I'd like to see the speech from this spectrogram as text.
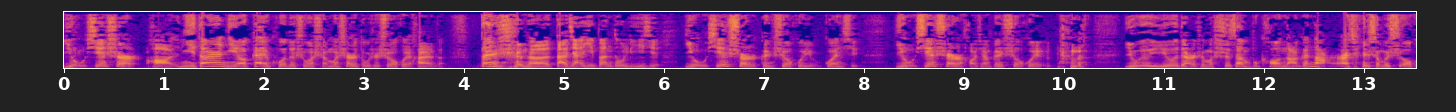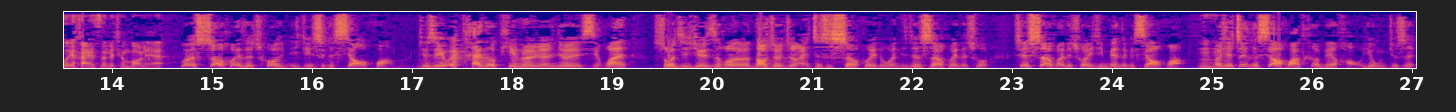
有些事儿哈，你当然你要概括的说，什么事儿都是社会害的。但是呢，大家一般都理解，有些事儿跟社会有关系，有些事儿好像跟社会 有有有点什么十三不靠，哪跟哪儿啊？这什么社会害死了陈宝莲？不，社会的错已经是个笑话嘛，就是因为太多评论人就是喜欢说几句之后呢，到这就哎，这是社会的问题，这是社会的错，所以社会的错已经变成个笑话。嗯，而且这个笑话特别好用，就是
